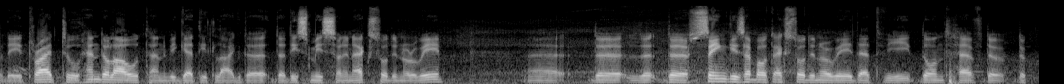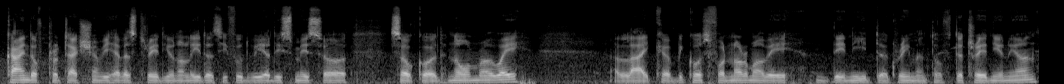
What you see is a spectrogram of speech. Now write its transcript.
they tried to handle out, and we get it like the, the dismissal in extraordinary way. Uh, the, the the thing is about extraordinary way that we don't have the, the kind of protection we have as trade union leaders if it would be a dismissal, so-called normal way. like uh, because for normal way they need the agreement of the trade union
